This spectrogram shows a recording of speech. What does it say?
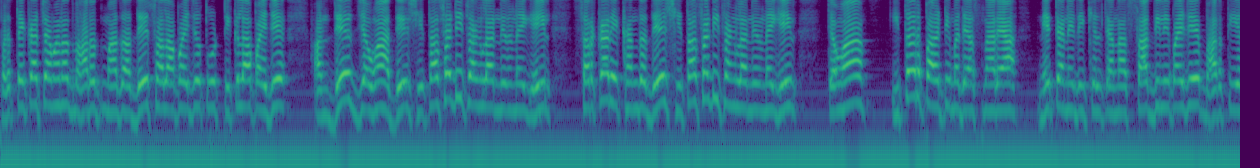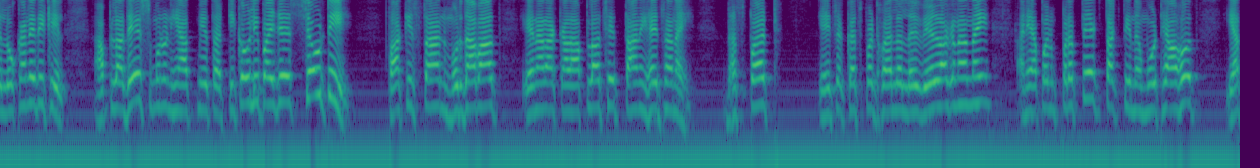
प्रत्येकाच्या मनात भारत माझा देश आला पाहिजे तो टिकला पाहिजे. आणि देश जेव्हा देश हितासाठी चांगला निर्णय घेईल सरकार एखादा देश हितासाठी चांगला निर्णय घेईल तेव्हा इतर पार्टीमध्ये असणाऱ्या नेत्याने देखील त्यांना साथ दिली पाहिजे भारतीय लोकांनी देखील. आपला देश म्हणून ही आत्मीयता टिकवली पाहिजे. शेवटी पाकिस्तान मुर्दाबाद येणारा काळ आपलाच हे ताण घ्यायचा नाही. धसपट. यायचं कचपट व्हायला लय वेळ लागणार नाही आणि आपण प्रत्येक ताकदीनं मोठे आहोत यात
